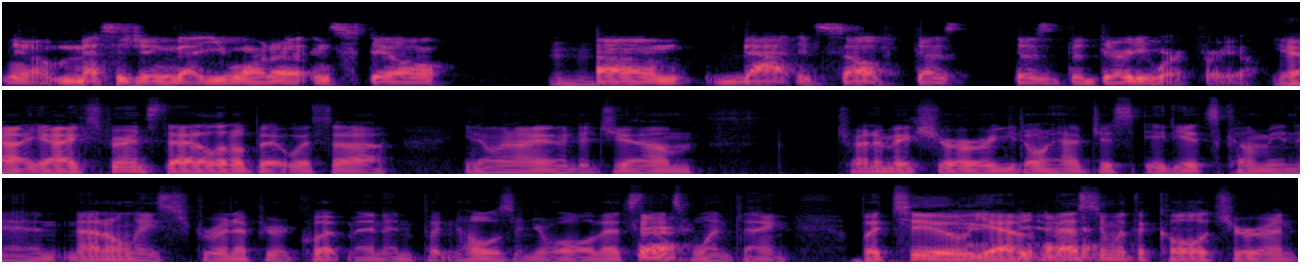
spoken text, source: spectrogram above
you know messaging that you want to instill. Mm-hmm. Um, that itself does does the dirty work for you. Yeah, yeah, I experienced that a little bit with uh, you know, when I owned a gym trying to make sure you don't have just idiots coming in not only screwing up your equipment and putting holes in your wall that's sure. that's one thing but two, yeah, yeah. messing with the culture and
